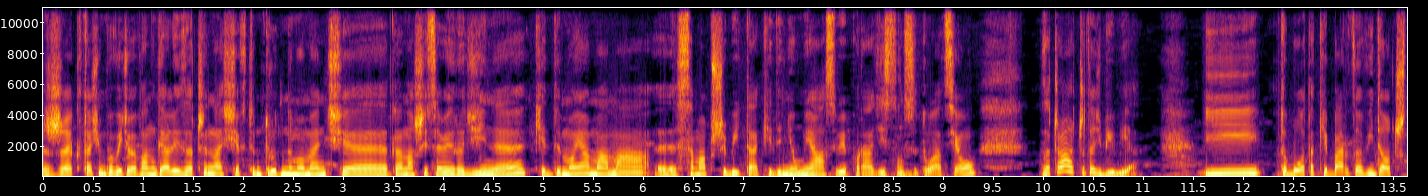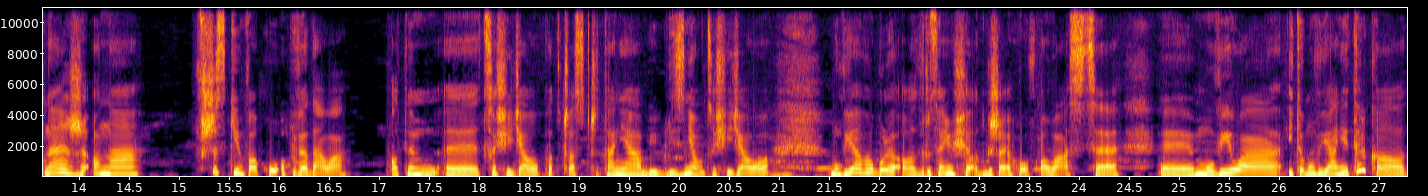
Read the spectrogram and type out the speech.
y, że ktoś mi powiedział Ewangelii, zaczyna się w tym trudnym momencie dla naszej całej rodziny, kiedy moja mama, y, sama przybita, kiedy nie umiała sobie poradzić z tą sytuacją, zaczęła czytać Biblię. I to było takie bardzo widoczne, że ona wszystkim wokół opowiadała o tym, e, co się działo podczas czytania Biblii z nią, co się działo. Mówiła w ogóle o odwróceniu się od grzechów, o łasce. E, mówiła, i to mówiła nie tylko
